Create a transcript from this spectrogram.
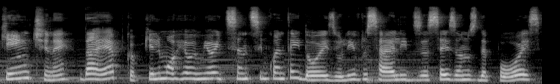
quente, né, da época, porque ele morreu em 1852 e o livro sai ali 16 anos depois.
